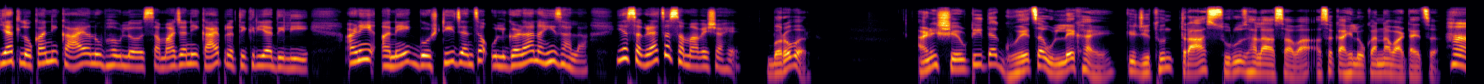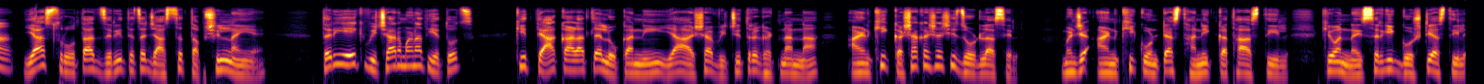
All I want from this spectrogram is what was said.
यात लोकांनी काय अनुभवलं समाजाने काय प्रतिक्रिया दिली आणि अनेक गोष्टी ज्यांचा उलगडा नाही झाला या सगळ्याचा समावेश आहे. बरोबर. आणि शेवटी त्या गुहेचा उल्लेख आहे की जिथून त्रास सुरू झाला असावा असं काही लोकांना वाटायचं. हां. या स्रोतात जरी त्याचा जास्त तपशील नाहीये तरी एक विचार मनात येतोच की त्या काळातल्या लोकांनी या अशा विचित्र घटनांना आणखी कशाकशाशी जोडलं असेल? म्हणजे आणखी कोणत्या स्थानिक कथा असतील किंवा नैसर्गिक गोष्टी असतील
